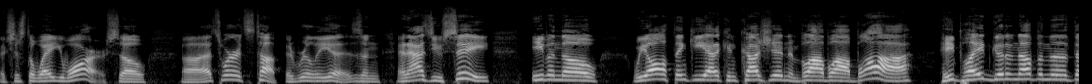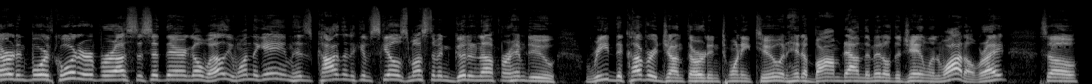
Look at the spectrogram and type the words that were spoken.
It's just the way you are. So uh, that's where it's tough. It really is. And and as you see, even though we all think he had a concussion and blah blah blah, he played good enough in the third and fourth quarter for us to sit there and go, well, he won the game. His cognitive skills must have been good enough for him to read the coverage on third and 22 and hit a bomb down the middle to Jalen Waddle, right? So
